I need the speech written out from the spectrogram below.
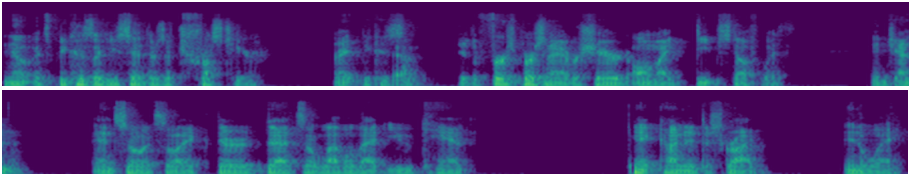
no, it's because, like you said, there's a trust here, right? Because yeah. you're the first person I ever shared all my deep stuff with in general. And so it's like there, that's a level that you can't, can't kind of describe in a way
